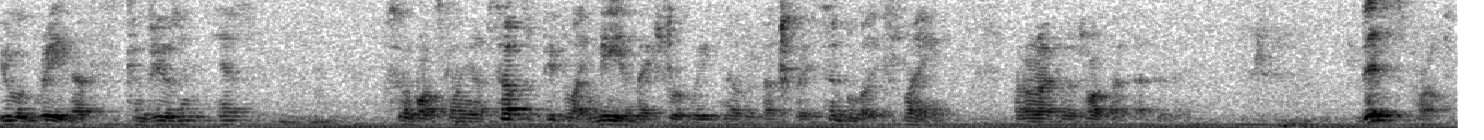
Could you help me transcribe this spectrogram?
You agree that's confusing, yes? Mm-hmm. So what's going on? It's up to people like me to make sure we know that that's very simple to explain, but I'm not going to talk about that today. This problem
